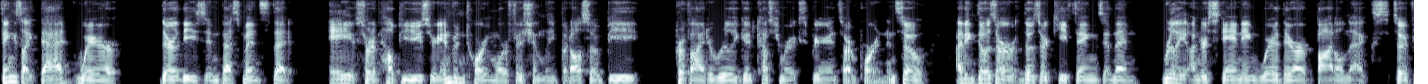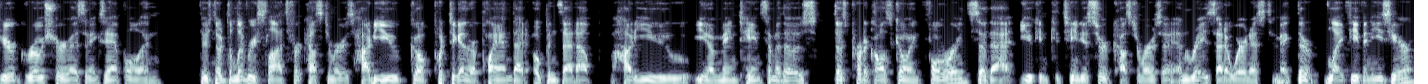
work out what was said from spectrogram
things like that, where there are these investments that A, sort of help you use your inventory more efficiently, but also B, provide a really good customer experience are important. And so I think those are those are key things. And then really understanding where there are bottlenecks. So if you're a grocer, as an example, and there's no delivery slots for customers, how do you go put together a plan that opens that up? How do you you know maintain some of those those protocols going forward so that you can continue to serve customers and, and raise that awareness to make their life even easier?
